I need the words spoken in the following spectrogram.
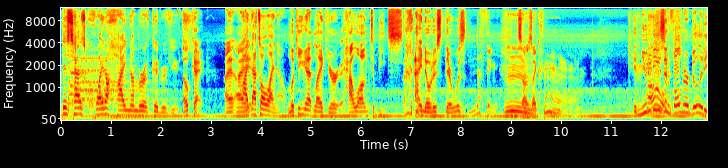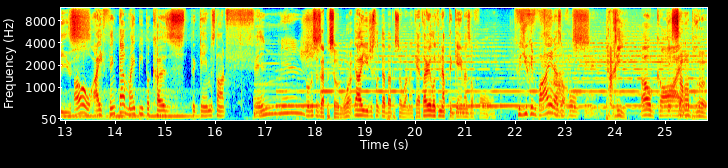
this has quite a high number of good reviews. Okay, I, I, I, that's all I know. looking at like your how long to beats, I noticed there was nothing. So I was like, hmm. Immunities Oh. and vulnerabilities. Oh, I think that might be because the game is not finished. well, this is episode one. Oh, you just looked up episode one. Okay, I thought you were looking up the game as a whole. Because you can buy it as a whole game. Paris, Oh God! décembre,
